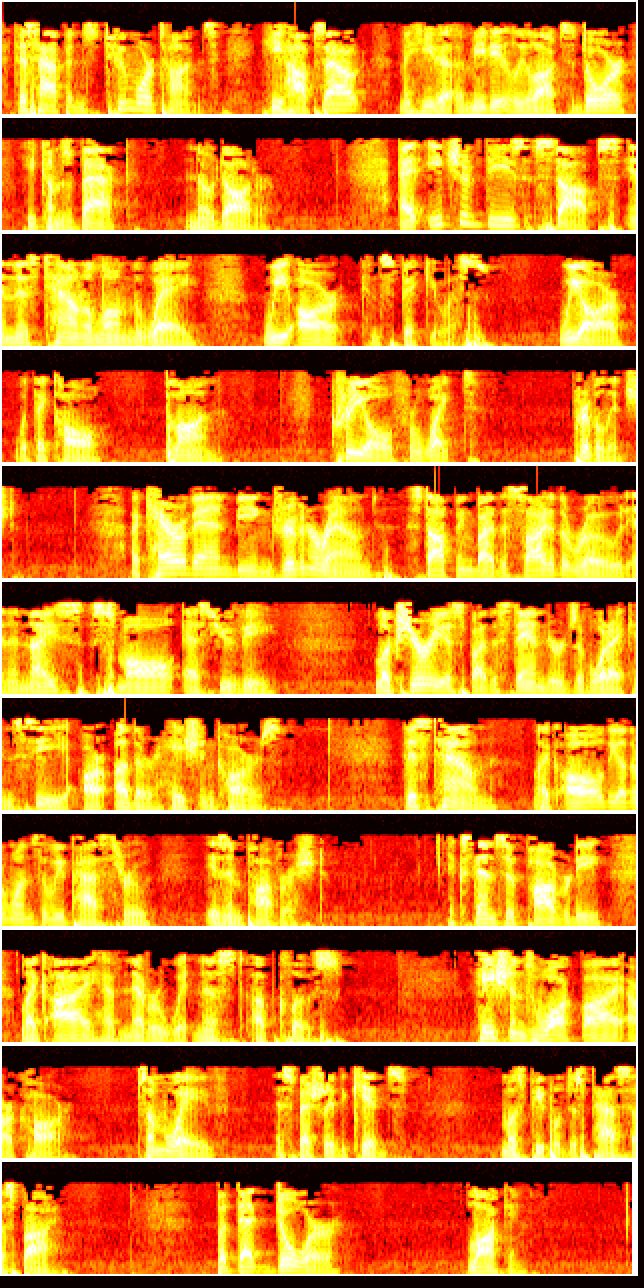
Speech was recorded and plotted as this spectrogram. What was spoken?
This happens two more times. He hops out, Mahida immediately locks the door, he comes back, no daughter. At each of these stops in this town along the way, we are conspicuous. We are what they call blan, Creole for white, privileged. A caravan being driven around, stopping by the side of the road in a nice small SUV, luxurious by the standards of what I can see are other Haitian cars. This town, like all the other ones that we pass through, is impoverished extensive poverty like I have never witnessed up close. Haitians walk by our car. Some wave, especially the kids. Most people just pass us by. But that door locking.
